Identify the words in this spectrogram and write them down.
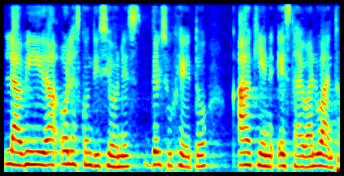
la vida o las condiciones del sujeto a quien está evaluando.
